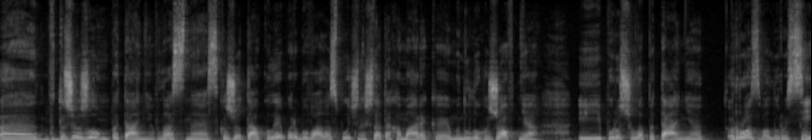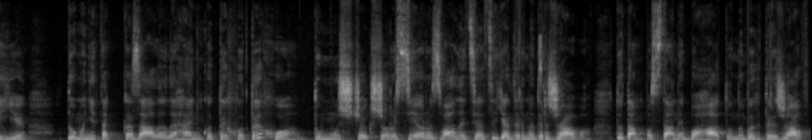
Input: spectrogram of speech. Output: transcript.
е, В дуже важливому питанні, власне, скажу так, коли я перебувала в Сполучених Штатах Америки минулого жовтня і порушила питання розвалу Росії, то мені так казали легенько тихо-тихо, тому що якщо Росія розвалиться, це ядерна держава, то там постане багато нових держав.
